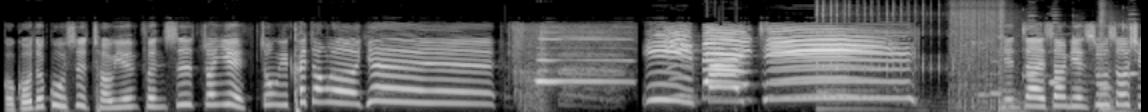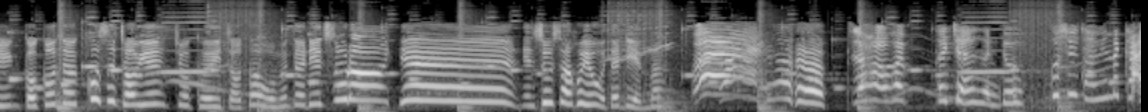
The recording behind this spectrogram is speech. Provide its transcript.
狗狗的故事草原粉丝专业终于开张了，耶！一百集！现在上脸书搜寻“狗狗的故事草原”，就可以找到我们的脸书了，耶！脸书上会有我的脸吗？喂！之后会分享很多故事草原的可爱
